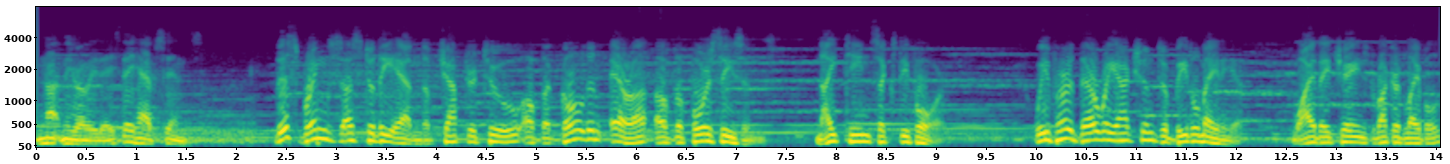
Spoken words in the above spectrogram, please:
not in the early days. They have since. This brings us to the end of Chapter 2 of the Golden Era of the Four Seasons, 1964. We've heard their reaction to Beatlemania, why they changed record labels,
